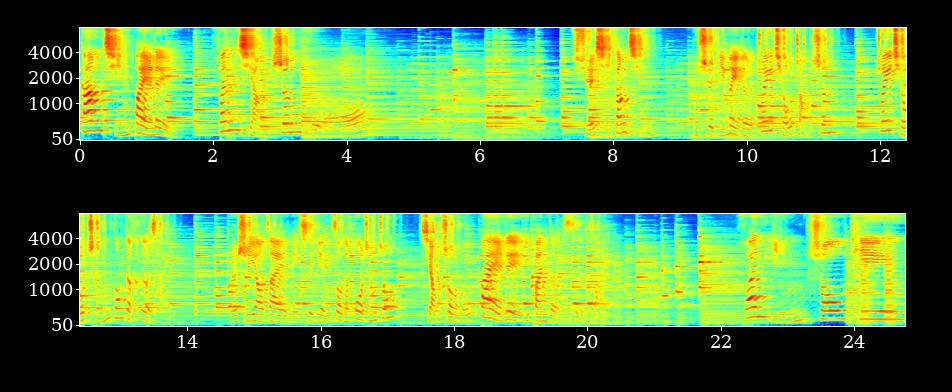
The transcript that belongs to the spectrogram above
钢琴败类，分享生活。学习钢琴不是一昧的追求掌声，追求成功的喝彩，而是要在每次演奏的过程中，享受如败类一般的自在。欢迎收听。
